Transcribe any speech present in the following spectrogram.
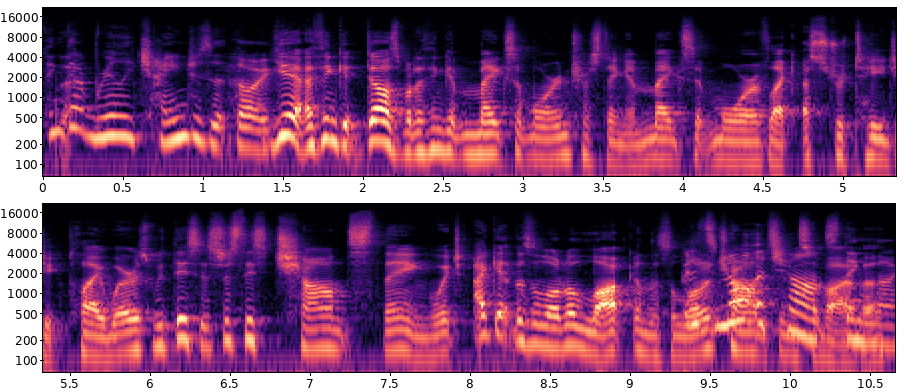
I think that really changes it, though. Yeah, I think it does, but I think it makes it more interesting. It makes it more of like a strategic play. Whereas with this, it's just this chance thing, which I get. There's a lot of luck and there's a lot it's of not a chance, in Survivor. thing, though.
